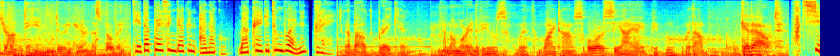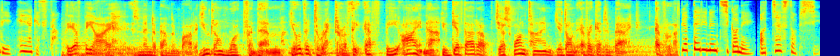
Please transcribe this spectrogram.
John Dean doing here in this building? 대답할 생각은 안 하고 마크에게 통보하는 그레이 About the break-in. No more interviews with White House or CIA people without Get out. 확실히 해야겠어 The FBI is an independent body. You don't work for them. You're the director of the FBI now. You give that up just one time, you don't ever get it back. Ever. 뼈 때리는 직원에 어쩔 수 없이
